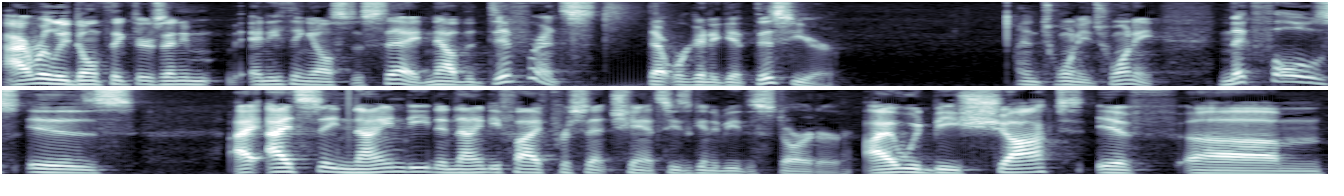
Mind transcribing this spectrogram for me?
I really don't think there's any anything else to say. Now, the difference that we're going to get this year in 2020, Nick Foles is. I, would say 90 to 95 percent chance he's going to be the starter. I would be shocked if um,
